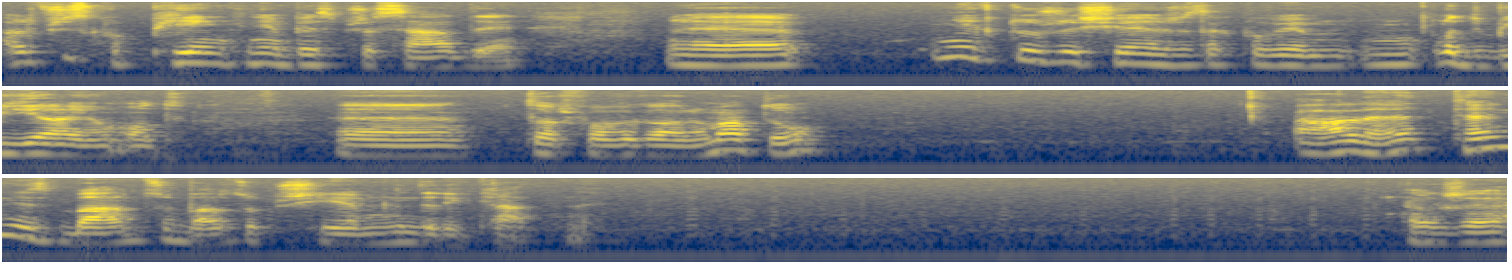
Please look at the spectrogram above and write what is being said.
Ale wszystko pięknie, bez przesady. E, niektórzy się, że tak powiem, mm, odbijają od e, torfowego aromatu, ale ten jest bardzo, bardzo przyjemny, delikatny. Także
